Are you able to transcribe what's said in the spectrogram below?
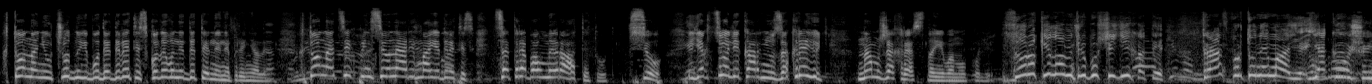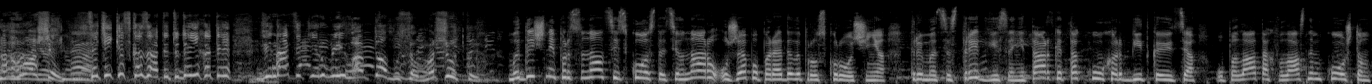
хто на нього чудно буде дивитись, коли вони дитини не прийняли? Хто на цих пенсіонерів має дивитись? Це треба вмирати тут. Все. І як цю лікарню закриють, нам вже хрест на Іванополі. 40 кілометрів бо ще їхати. Транспорту немає. Як грошей ясно. Це тільки сказати. Туди їхати 12 рублів автобусом, маршруткою. Медичний персонал сільського стаціонару уже попередили про скорочення. Три медсестри, дві санітарки та кухар бідкаються. У палатах власним коштом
